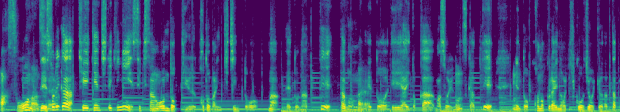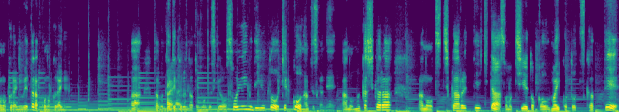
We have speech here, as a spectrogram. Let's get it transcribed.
あそうなんですね。でそれが経験値的に積算温度っていう言葉にきちんと,、まあえっとなって多分、はいはい。えっと、AI とか、まあ、そういうのを使って、うん。えっと、このくらいの気候状況だったらこのくらいに植えたらこのくらいにが多分出てくるんだと思うんですけど、そういう意味で言うと結構なんていうんですかねあの昔からあの培われてきたその知恵とかをうまいこと使って、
